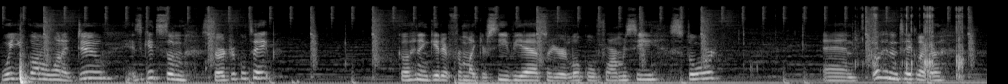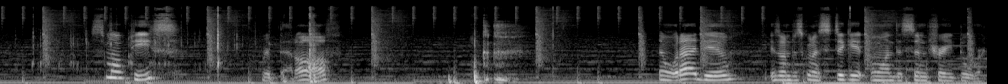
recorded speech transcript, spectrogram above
what you're gonna wanna do is get some surgical tape go ahead and get it from like your CVS or your local pharmacy store. And go ahead and take like a small piece, rip that off. then what I do is I'm just gonna stick it on the SIM tray door.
